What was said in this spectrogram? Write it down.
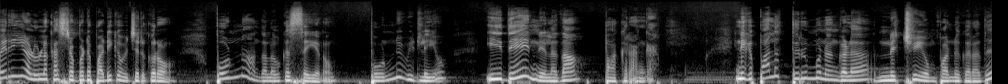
பெரிய அளவில் கஷ்டப்பட்டு படிக்க வச்சுருக்கிறோம். பொண்ணு அந்த அளவுக்கு செய்யணும். பொண்ணு வீட்லேயும் இதே நிலை தான் பார்க்குறாங்க. இன்றைக்கி பல திருமணங்களை நிச்சயம் பண்ணுகிறது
